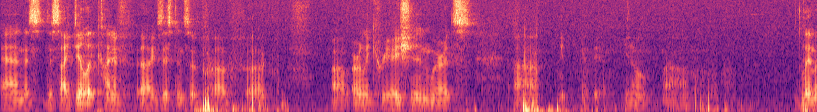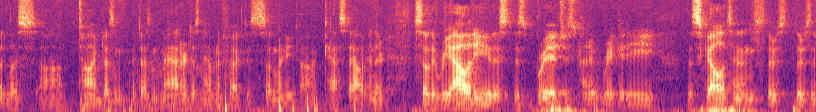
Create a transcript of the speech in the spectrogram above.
And this, this idyllic kind of uh, existence of, of early creation, where it's, you know, um, limitless. Uh, time doesn't it doesn't matter, doesn't have an effect. Is suddenly uh, cast out, and there. So the reality, this this bridge is kind of rickety. The skeletons, there's there's the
